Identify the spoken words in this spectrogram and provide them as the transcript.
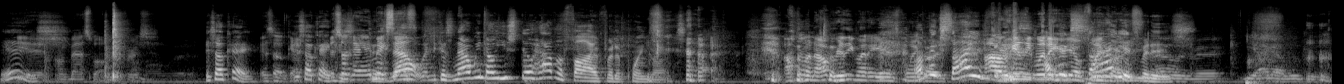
yes, Yeah, on basketball reference. It's okay. It's okay. It's okay. It's 'cause- okay. It 'cause makes now, sense. Because now we know you still have a five for the point guards. I, want, I really want to hear his point I'm guard. excited. For I this. really want to I'm hear your point guard. excited for this. Yeah, I got Luka.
